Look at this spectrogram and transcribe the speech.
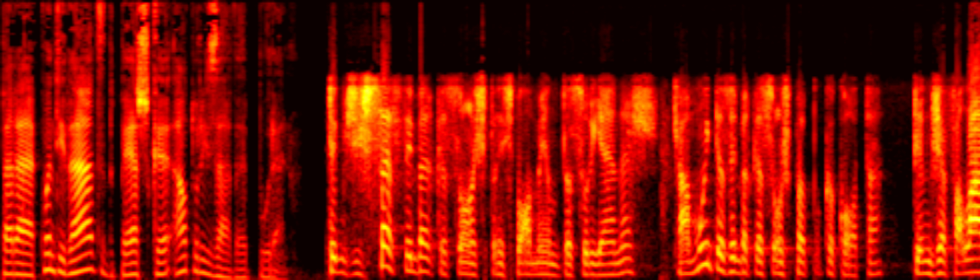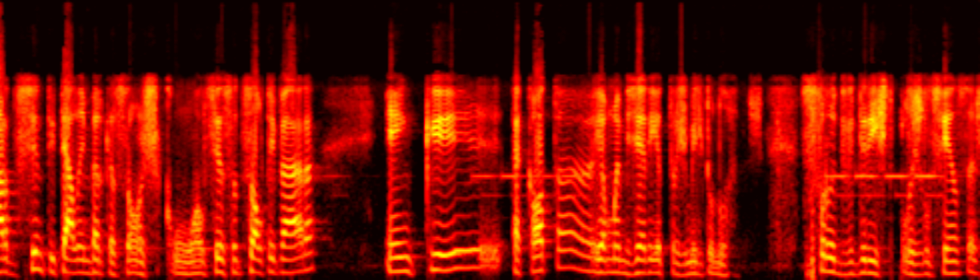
para a quantidade de pesca autorizada por ano. Temos excesso de embarcações, principalmente açorianas. Há muitas embarcações para pouca cota. Temos a falar de cento e tal embarcações com a licença de saltivar, em que a cota é uma miséria de 3 mil toneladas. Se for dividir isto pelas licenças,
